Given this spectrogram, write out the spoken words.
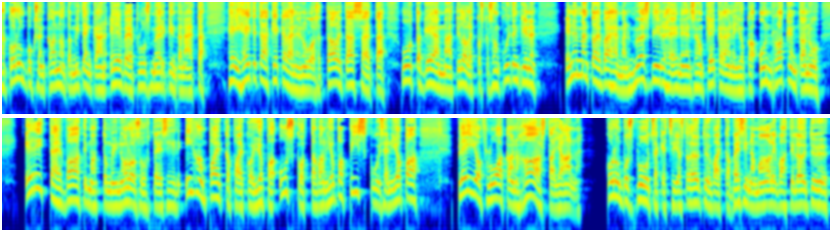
Kolumbuksen kannalta mitenkään EV Plus-merkintänä, että hei, heitetään kekäläinen ulos, että tämä oli tässä, että uutta GM tilalle, koska se on kuitenkin enemmän tai vähemmän myös virheineen, se on kekäläinen, joka on rakentanut erittäin vaatimattomiin olosuhteisiin ihan paikkapaikoin jopa uskottavan, jopa piskuisen, jopa playoff-luokan haastajan – Columbus Blue Jacketsi, josta löytyy vaikka Vesinä maalivahti, löytyy äh,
